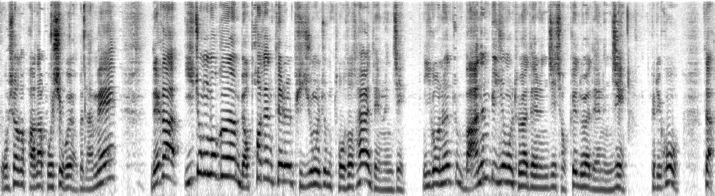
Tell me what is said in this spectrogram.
오셔서 받아보시고요. 그 다음에 내가 이 종목은 몇 퍼센트를 비중을 좀 둬서 사야 되는지, 이거는 좀 많은 비중을 둬야 되는지, 적게 둬야 되는지, 그리고 자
